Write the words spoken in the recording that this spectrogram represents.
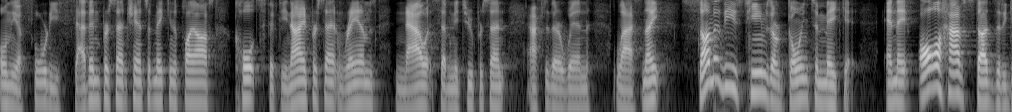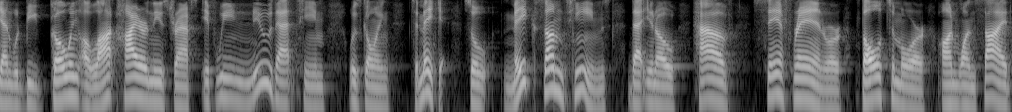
only a 47% chance of making the playoffs, Colts 59%, Rams now at 72% after their win last night. Some of these teams are going to make it. And they all have studs that, again, would be going a lot higher in these drafts if we knew that team was going to make it. So make some teams that, you know, have San Fran or Baltimore on one side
